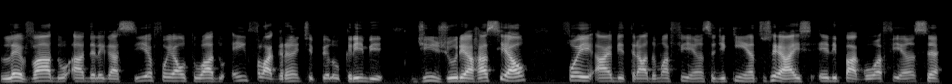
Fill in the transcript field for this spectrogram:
levado à delegacia, foi autuado em flagrante pelo crime de injúria racial, foi arbitrada uma fiança de 500 reais, ele pagou a fiança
